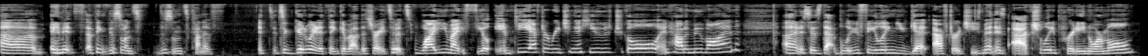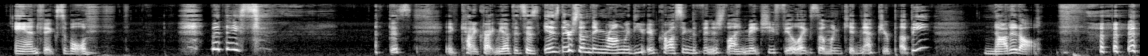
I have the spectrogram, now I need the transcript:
Um, and it's, I think this one's, this one's kind of, it's, it's a good way to think about this, right? So it's why you might feel empty after reaching a huge goal and how to move on. Uh, and it says that blue feeling you get after achievement is actually pretty normal and fixable. but they, this, it kind of cracked me up. It says, Is there something wrong with you if crossing the finish line makes you feel like someone kidnapped your puppy? Not at all. Again,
